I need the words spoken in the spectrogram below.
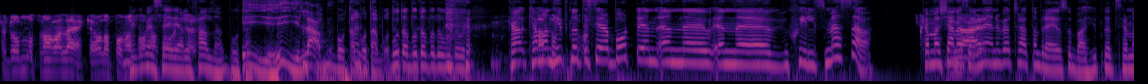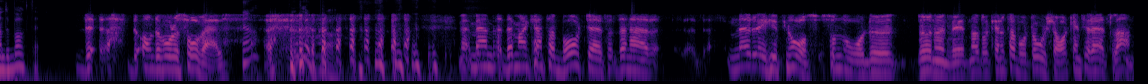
För då måste man vara läkare och hålla på med sådana det i alla saker. fall då. Bota. Ihilad. Bota, bota, bota. Bota, bota, bota, bota. Kan, kan man hypnotisera bort en, en, eh, en, en skilsmässa? Kan man känna sig, Nej. nej nu börjar jag tröttna på dig och så bara hypnotiserar man tillbaka det? Det, om det vore så väl. men, men det man kan ta bort är den här... När du är i hypnos så når du det undermedvetna. Då kan du ta bort orsaken till rädslan.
